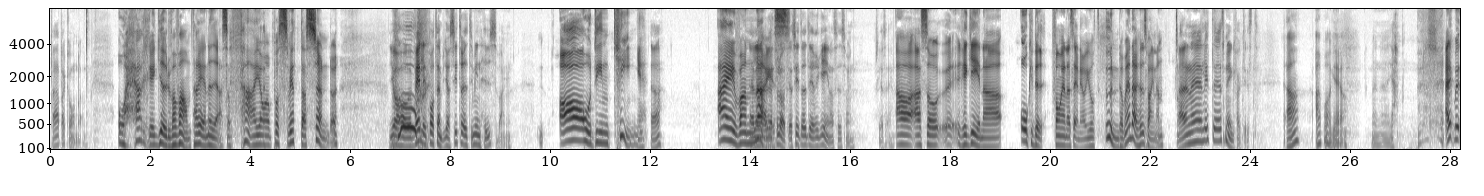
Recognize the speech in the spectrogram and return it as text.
Pappa Konrad. Åh herregud vad varmt här är nu alltså. Fan, jag är på att svettas sönder. Jag har väldigt bra tempo. Jag sitter ute i min husvagn. Åh, din king! Ja. Aj, vad Eller nice! förlåt, jag sitter ute i Reginas husvagn. Ska jag säga. Ja, alltså eh, Regina och du, får man ändå säga, ni har gjort under med den där husvagnen. Ja, den är lite snygg faktiskt. Ja, ja bra grejer. Men eh, ja. Nej, men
